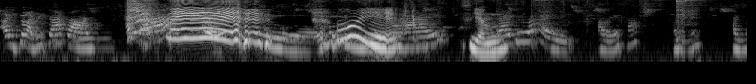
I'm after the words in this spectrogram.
ไอ้สวัสดีจ้าก่อนนี่ โอ้ยไหนเสียง ได้ด้วยเอาไหมคะเอาไหมเอาไหม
